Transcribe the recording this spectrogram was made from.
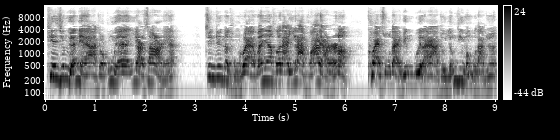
天兴元年啊，就是公元一二三二年，金军的统帅完颜和达、伊拉普阿俩人呢，快速带兵归来啊，就迎击蒙古大军。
